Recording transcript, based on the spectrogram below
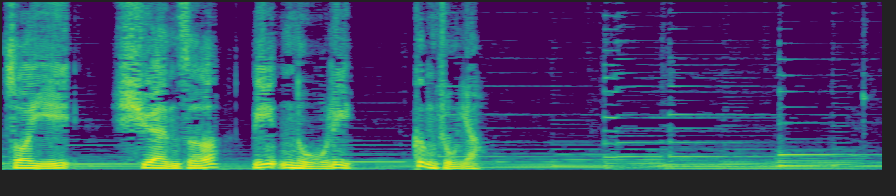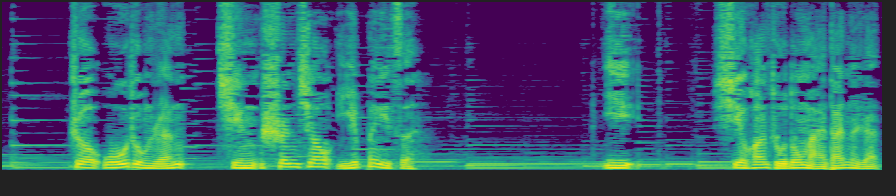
所以，选择比努力更重要。这五种人，请深交一辈子。一，喜欢主动买单的人，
